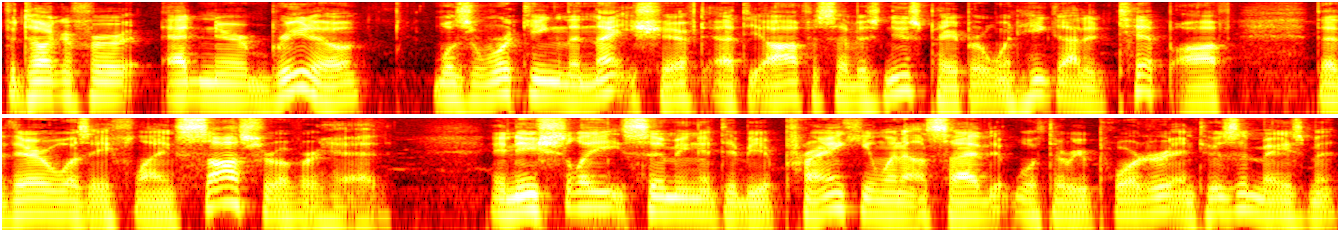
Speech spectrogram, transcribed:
Photographer Adnir Brito was working the night shift at the office of his newspaper when he got a tip off that there was a flying saucer overhead. Initially, assuming it to be a prank, he went outside with a reporter and, to his amazement,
